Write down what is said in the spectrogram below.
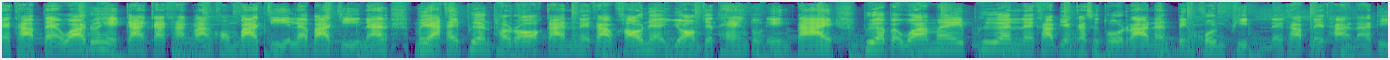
นะครับแต่ว่าด้วยเหตุการณ์การหักหลังของบาจิและบาจินั้นไม่อยากให้เพื่อนทะเลาะกันนะครับเขาเนี่ยยอมจะแทงตนเองตาย เพื่อแบบว่าไม่ให้เพื่อนนะครับอย่างคาสึโทระนั้นเป็นคนผิดนะครับในฐานะที่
